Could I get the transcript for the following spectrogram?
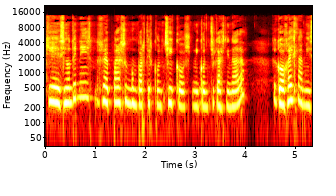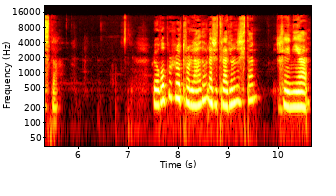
que si no tenéis reparos en compartir con chicos, ni con chicas, ni nada, que cogáis la mixta. Luego, por otro lado, las instalaciones están genial.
